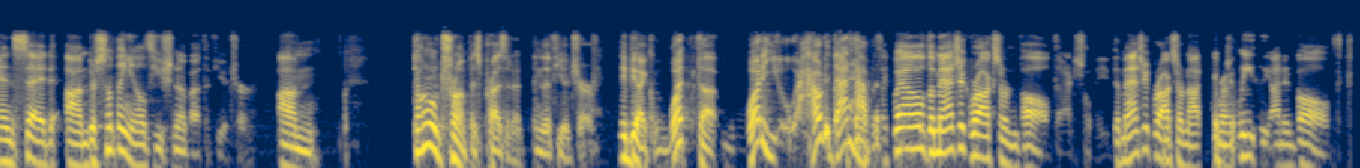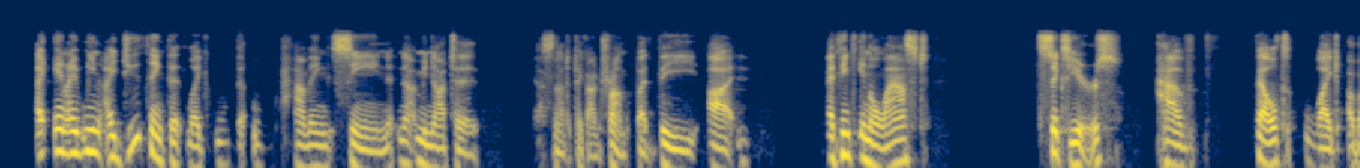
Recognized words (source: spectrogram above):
and said, um, "There's something else you should know about the future," um, Donald Trump is president in the future, they'd be like, "What the? What are you? How did that happen?" It's like, well, the magic rocks are involved. Actually, the magic rocks are not Right. completely uninvolved. I, and I mean, I do think that like the, having seen, I mean, not to, yes, not to pick on Trump, but the, uh, I think in the last six years have felt like a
